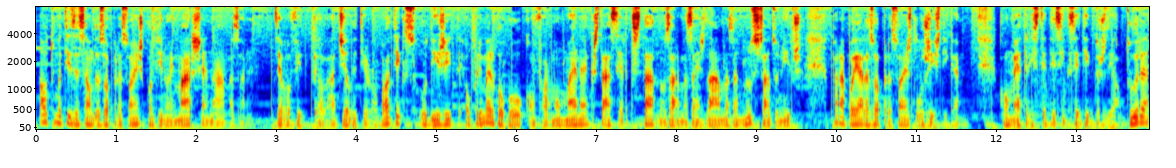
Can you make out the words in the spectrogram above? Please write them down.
A automatização das operações continua em marcha na Amazon. Desenvolvido pela Agility Robotics, o Digit é o primeiro robô com forma humana que está a ser testado nos armazéns da Amazon nos Estados Unidos para apoiar as operações de logística. Com 1,75m de altura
